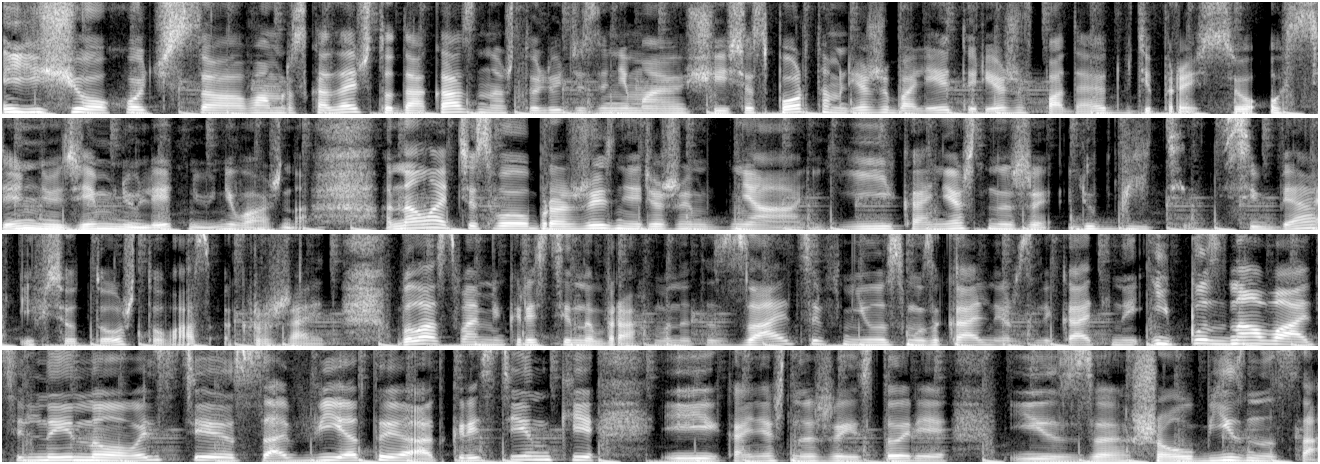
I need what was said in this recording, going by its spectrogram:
Еще хочется вам рассказать, что доказано, что люди, занимающиеся спортом, реже болеют и реже впадают в депрессию. Осеннюю, зимнюю, летнюю, неважно. Наладьте свой образ жизни, режим дня. И, конечно же, любите себя и все то, что вас окружает. Была с вами Кристина Брахман. Это Зайцев News, музыкальные, развлекательные и познавательные новости, советы от Кристинки и, конечно же, истории из шоу-бизнеса.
